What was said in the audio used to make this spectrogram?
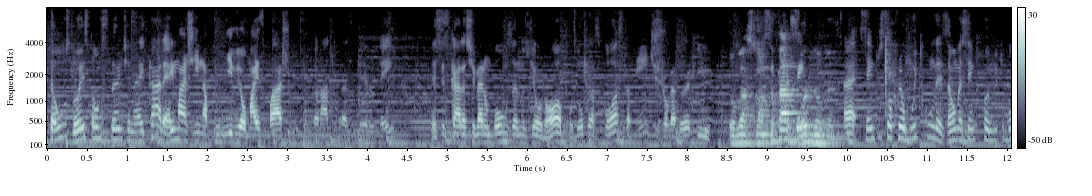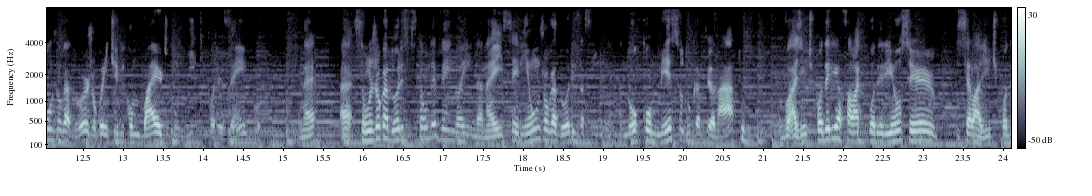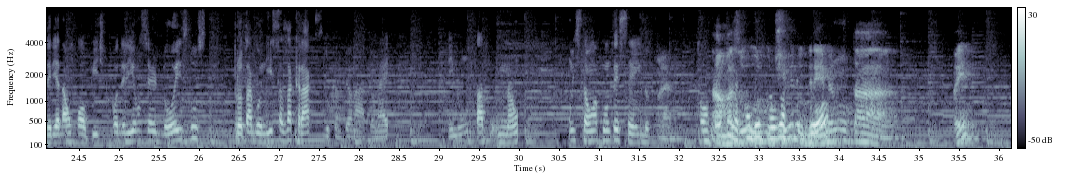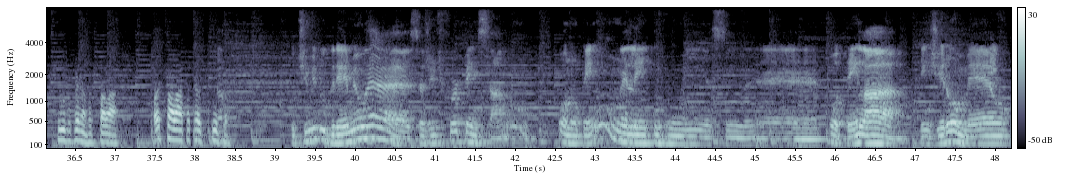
então os dois estão distantes, né? E, cara, imagina pro nível mais baixo que o Campeonato Brasileiro tem, esses caras tiveram bons anos de Europa. O Douglas Costa, mente, jogador que. Douglas Costa tá sempre, gordo, né? É, sempre sofreu muito com lesão, mas sempre foi muito bom jogador. Jogou em time como Bayern de Munique, por exemplo. Né? É, são jogadores que estão devendo ainda, né? E seriam jogadores, assim, no começo do campeonato. A gente poderia falar que poderiam ser, sei lá, a gente poderia dar um palpite que poderiam ser dois dos protagonistas a craques do campeonato, né? E não, tá, não estão acontecendo. É. Não, mas o, o time do Grêmio não tá. Oi? Desculpa, Fernando, pode falar. Pode falar, Patel, desculpa. O time do Grêmio é, se a gente for pensar, não, pô, não tem um elenco ruim assim, né? É, pô, tem lá, tem Jeromel,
